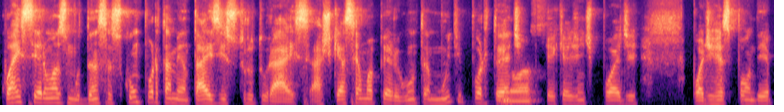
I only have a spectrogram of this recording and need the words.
Quais serão as mudanças comportamentais e estruturais? Acho que essa é uma pergunta muito importante Nossa. que a gente pode, pode responder,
